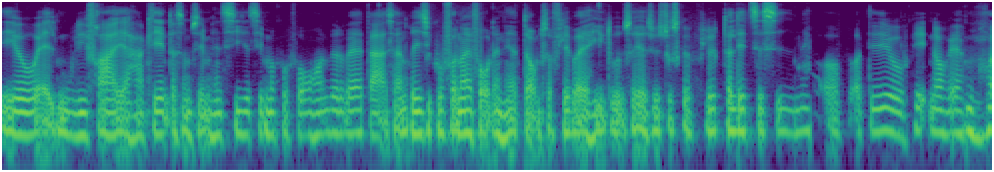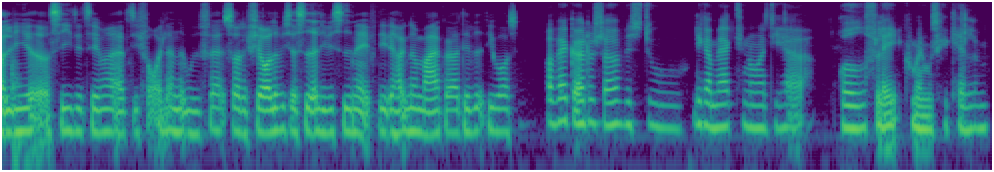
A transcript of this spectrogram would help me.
Det er jo alt muligt fra, at jeg har klienter, som simpelthen siger til mig på forhånd, ved du hvad, der er altså en risiko for, når jeg får den her dom, så flipper jeg helt ud, så jeg synes, du skal flytte dig lidt til siden. Ikke? Og, og det er jo pænt nok af dem at lige at sige det til mig, at de får et eller andet udfald. Så er det fjollet, hvis jeg sidder lige ved siden af, fordi det har ikke noget med mig at gøre, det ved de jo også. Og hvad gør du så, hvis du lægger mærke til nogle af de her røde flag, kunne man måske kalde dem?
